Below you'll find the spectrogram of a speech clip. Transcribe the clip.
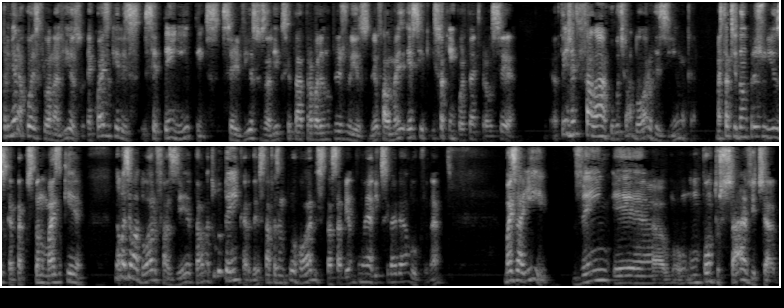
Primeira coisa que eu analiso é quais aqueles, você tem itens, serviços ali que você está trabalhando prejuízo. Eu falo, mas esse, isso aqui é importante para você? Tem gente que fala, ah, eu adoro resina, cara, mas está te dando prejuízo, cara, está custando mais do que não, mas eu adoro fazer tal, mas tudo bem, cara. Você está fazendo por hobby, você está sabendo que não é ali que você vai ganhar lucro, né? Mas aí vem é, um ponto-chave, Thiago,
